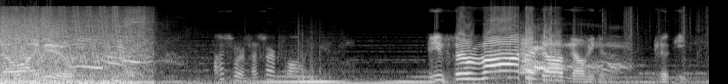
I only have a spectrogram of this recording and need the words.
No, I I swear, if I start falling do. He survived! Oh, no, he didn't. Cookies.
